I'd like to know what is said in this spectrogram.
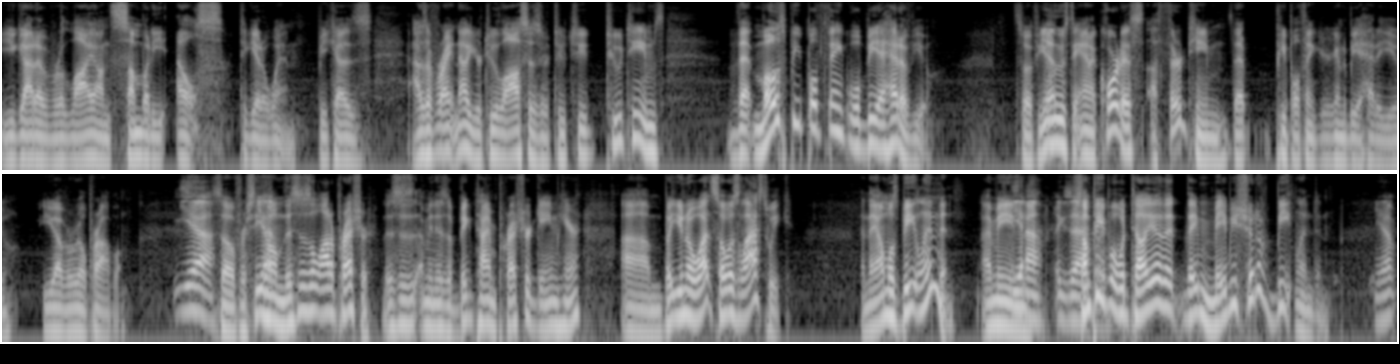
you got to rely on somebody else to get a win. Because as of right now, your two losses are two two two teams that most people think will be ahead of you. So if you Yep. lose to Anacortes, a third team that people think you're going to be ahead of you, you have a real problem. yeah So for Yep. Sehome, this is a lot of pressure. This is, I mean, there's a big time pressure game here. Um, but you know what? So was last week, and they almost beat Lynden. I mean, yeah exactly some people would tell you that they maybe should have beat Lynden. yep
